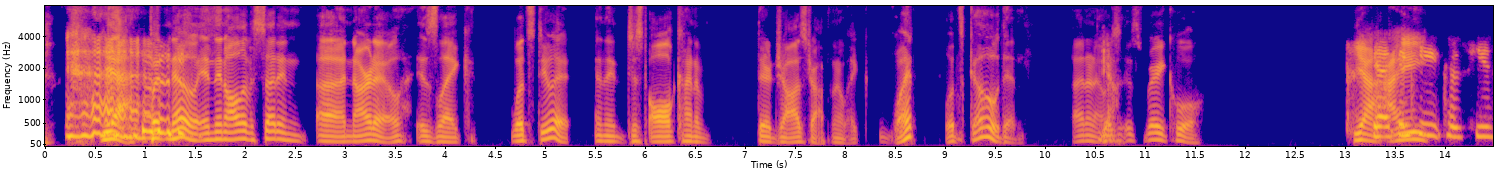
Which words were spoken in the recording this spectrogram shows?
yeah, but no. And then all of a sudden, uh, Nardo is like, "Let's do it," and they just all kind of their jaws drop, and they're like, "What? Let's go then." I don't know. Yeah. It's, it's very cool. Yeah, Yeah, I think he because he's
